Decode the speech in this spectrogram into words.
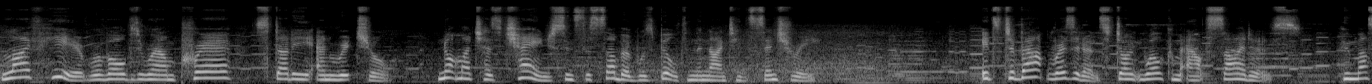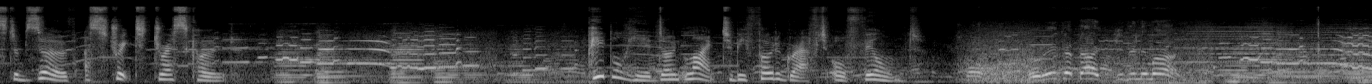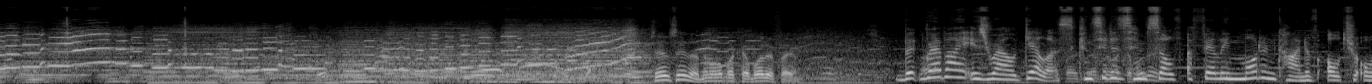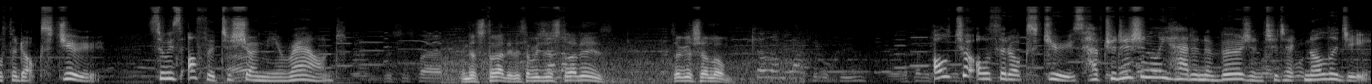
Life here revolves around prayer, study and ritual. Not much has changed since the suburb was built in the 19th century. Its devout residents don't welcome outsiders, who must observe a strict dress code. People here don't like to be photographed or filmed. But Rabbi Israel Geller considers himself a fairly modern kind of ultra-Orthodox Jew, so he's offered to show me around. In Australia, sage shalom. Ultra-Orthodox Jews have traditionally had an aversion to technology,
